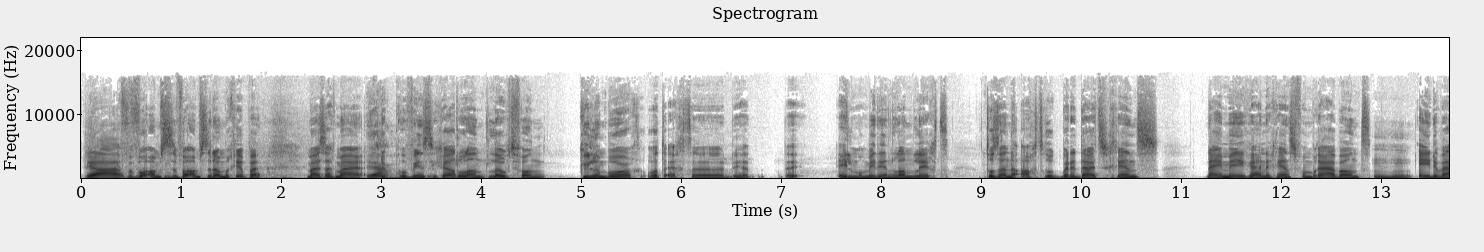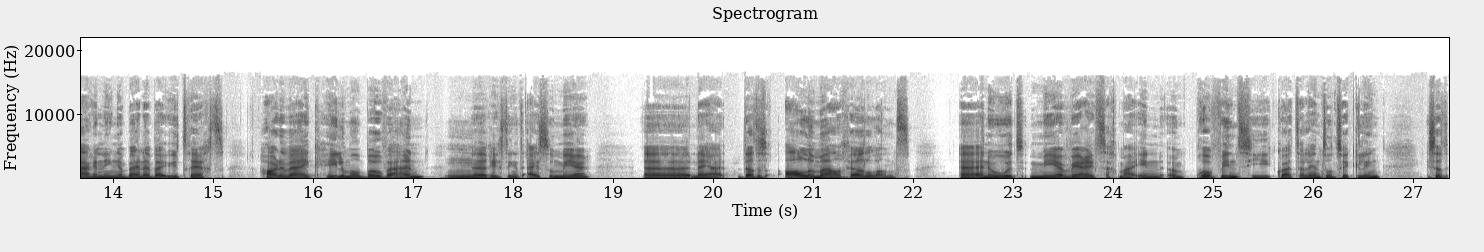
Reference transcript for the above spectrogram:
ja. voor, Amsterdam, voor Amsterdam begrippen. Maar zeg maar, de provincie Gelderland loopt van Culemborg, wat echt uh, helemaal midden in het land ligt, tot aan de Achterhoek bij de Duitse grens. Nijmegen aan de grens van Brabant. Mm Ede-Wageningen bijna bij Utrecht. Harderwijk helemaal bovenaan, mm. richting het IJsselmeer. nou ja, dat is allemaal Gelderland. en hoe het meer werkt, zeg maar, in een provincie qua talentontwikkeling, is dat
